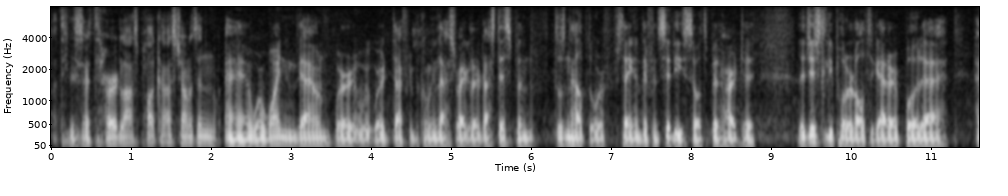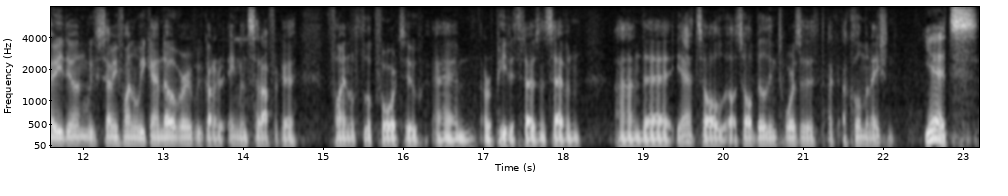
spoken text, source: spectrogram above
I think this is our third last podcast, Jonathan. Uh, we're winding down. We're we're definitely becoming less regular, That's disciplined. Doesn't help that we're staying in different cities, so it's a bit hard to logistically put it all together. But uh, how are you doing? We've semi-final weekend over. We've got our England South Africa final to look forward to. Um, a repeat of 2007, and uh, yeah, it's all it's all building towards a, a, culmination. Yeah, it's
